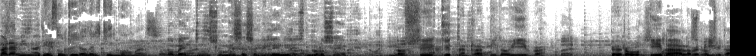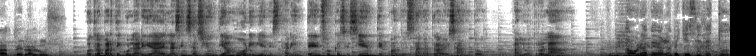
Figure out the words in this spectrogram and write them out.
Para mí no había sentido del tiempo. Momentos o meses o milenios, no lo sé. No sé qué tan rápido iba, pero iba a la velocidad de la luz. Otra particularidad es la sensación de amor y bienestar intenso que se siente cuando están atravesando al otro lado. Ahora veo la belleza de todo.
